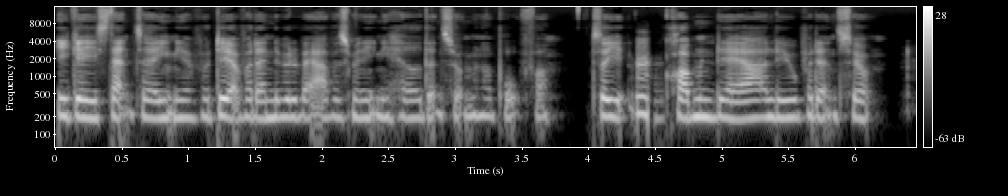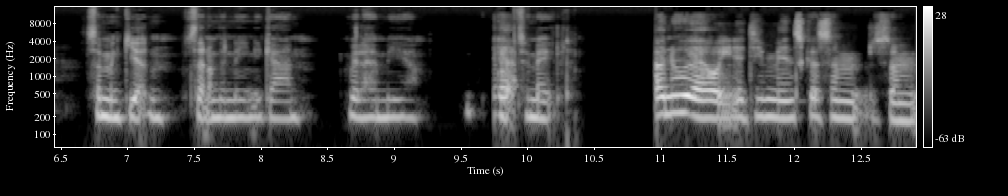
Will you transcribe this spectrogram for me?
ikke er i stand til at egentlig at vurdere, hvordan det ville være, hvis man egentlig havde den søvn, man har brug for. Så Mm. kroppen lærer at leve på den søvn, som man giver den, selvom den egentlig gerne vil have mere Ja. optimalt. Og nu er jeg jo en af de mennesker, som, som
